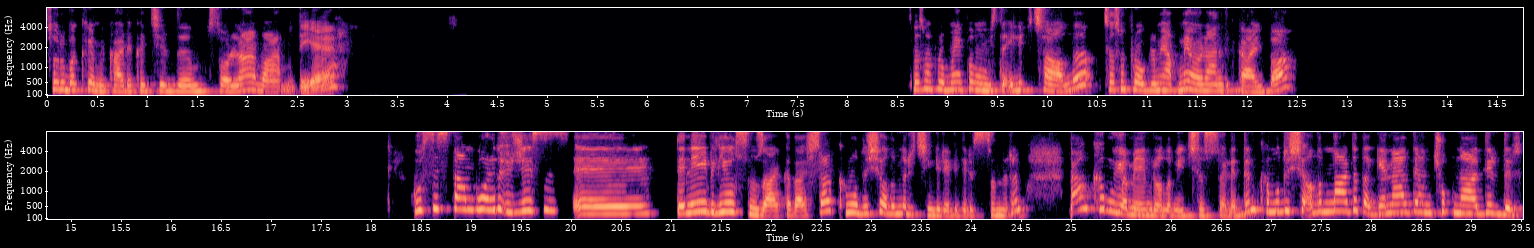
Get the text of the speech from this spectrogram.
Soru bakıyorum yukarıda kaçırdığım sorular var mı diye. Çalışma programı yapamamıştı Elif Çağlı. Çalışma programı yapmayı öğrendik galiba. Bu sistem bu arada ücretsiz e, deneyebiliyorsunuz arkadaşlar. Kamu dışı alımlar için girebiliriz sanırım. Ben kamuya memur alımı için söyledim. Kamu dışı alımlarda da genelde hani çok nadirdir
